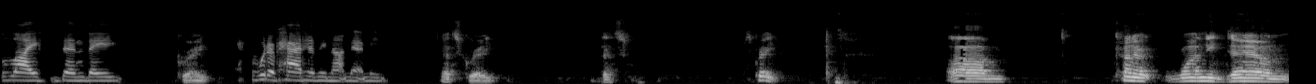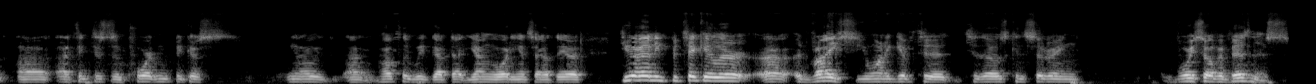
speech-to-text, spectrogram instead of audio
life than they great would have had had they not met me. That's great. That's it's great. Um, kind of winding down, uh, I think this is important because you know uh, hopefully we've got that young audience out there do you have any particular uh, advice you want to give to to those considering voiceover business?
